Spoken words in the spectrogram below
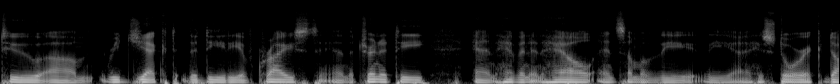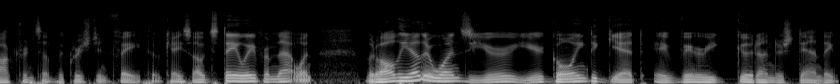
to um, reject the deity of Christ and the Trinity and heaven and hell and some of the the uh, historic doctrines of the Christian faith. Okay, so I would stay away from that one, but all the other ones, you're you're going to get a very good understanding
